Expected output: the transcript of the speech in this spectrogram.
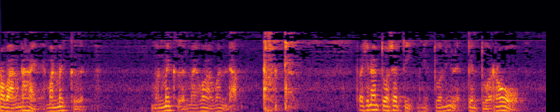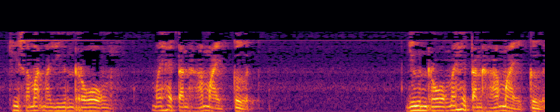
ระวังได้ มันไม่เกิด มันไม่เกิดหมายว่าวันดับ เพราะฉะนั้นตัวสติเนี่ยตัวนี้แหละเป็นตัวโรคที่สามารถมายืนโรง ไม่ให้ตัณหาใหม่เกิด ยืนโรงไม่ให้ตัณหาใหม่เกิด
